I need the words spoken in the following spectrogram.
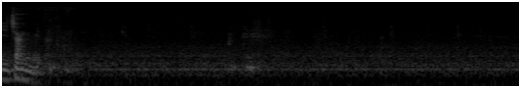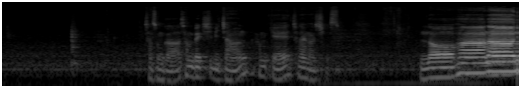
입니다. 찬송가 312장 함께 찬양하시겠습니다. 너 하나님께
